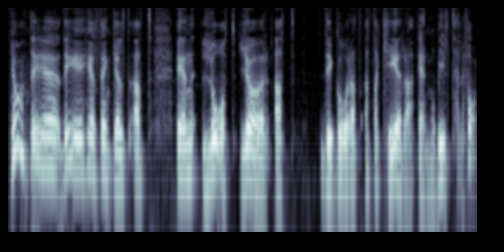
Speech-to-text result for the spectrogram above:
Ja, det är, det är helt enkelt att en låt gör att det går att attackera en mobiltelefon.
